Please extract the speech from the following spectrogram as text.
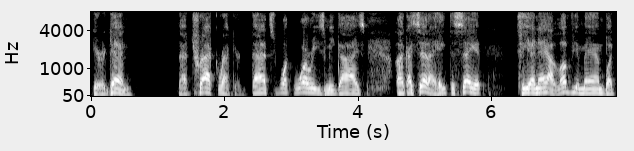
Here again, that track record. That's what worries me, guys. Like I said, I hate to say it. TNA, I love you, man, but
